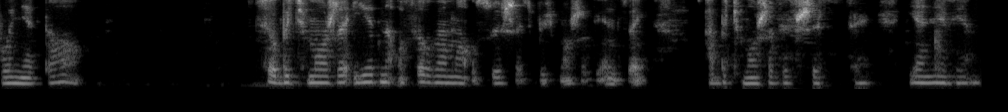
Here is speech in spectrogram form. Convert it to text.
płynie to, co być może jedna osoba ma usłyszeć, być może więcej, a być może wy wszyscy. Ja nie wiem.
